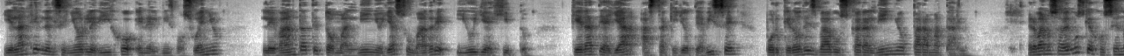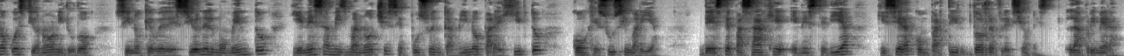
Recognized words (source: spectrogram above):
y el ángel del Señor le dijo en el mismo sueño Levántate, toma al niño y a su madre y huye a Egipto. Quédate allá hasta que yo te avise, porque Herodes va a buscar al niño para matarlo. Hermanos, sabemos que José no cuestionó ni dudó, sino que obedeció en el momento y en esa misma noche se puso en camino para Egipto con Jesús y María. De este pasaje en este día quisiera compartir dos reflexiones. La primera,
